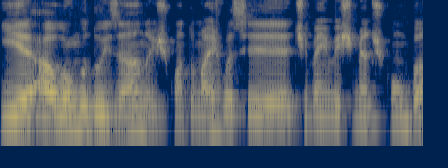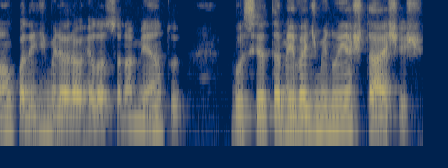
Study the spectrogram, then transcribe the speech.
E ao longo dos anos, quanto mais você tiver investimentos com o banco, além de melhorar o relacionamento, você também vai diminuir as taxas.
